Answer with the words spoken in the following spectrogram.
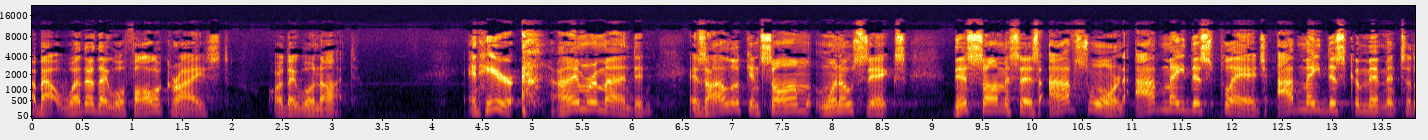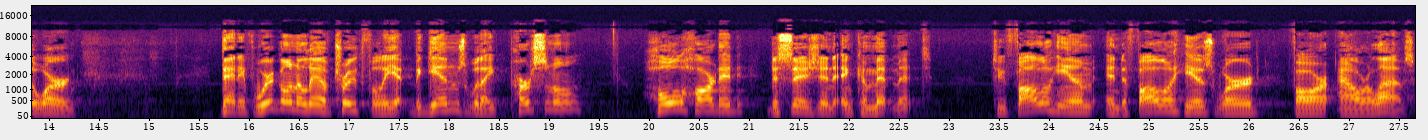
about whether they will follow Christ or they will not. And here I am reminded as I look in Psalm 106, this psalmist says, I've sworn, I've made this pledge, I've made this commitment to the word that if we're going to live truthfully, it begins with a personal, wholehearted decision and commitment to follow Him and to follow His word for our lives.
